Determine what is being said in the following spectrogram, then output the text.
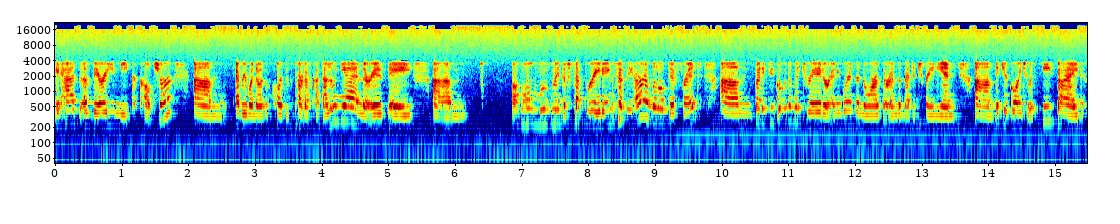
it has a very unique culture. Um, everyone knows, of course, it's part of Catalonia, and there is a um, a whole movement of separating, so they are a little different. Um, but if you go to Madrid or anywhere in the north or in the Mediterranean, um, if you're going to a seaside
